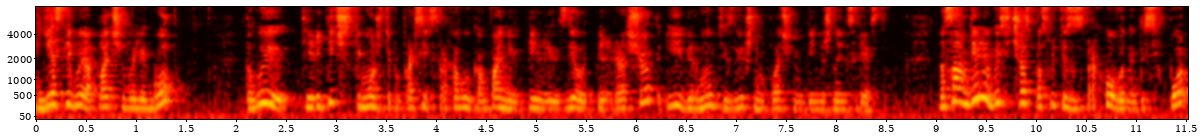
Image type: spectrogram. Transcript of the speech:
если вы оплачивали год, то вы теоретически можете попросить страховую компанию сделать перерасчет и вернуть излишне уплаченные денежные средства. На самом деле вы сейчас, по сути, застрахованы до сих пор,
